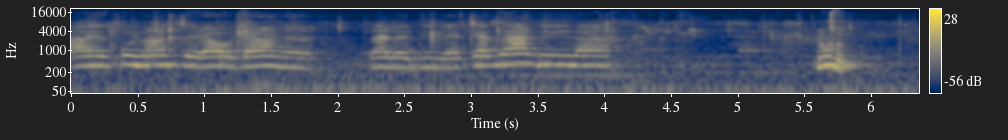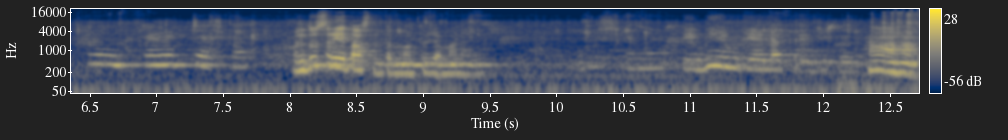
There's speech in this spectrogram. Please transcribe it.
आहे कुणाचे अवदान झालं दिव्याच्या गाडीला तेवढंच. आणि दुसरं येत असलं तर मग तुझ्या मनाने. ते भीमच्या लकड्याची कर. हां हां.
